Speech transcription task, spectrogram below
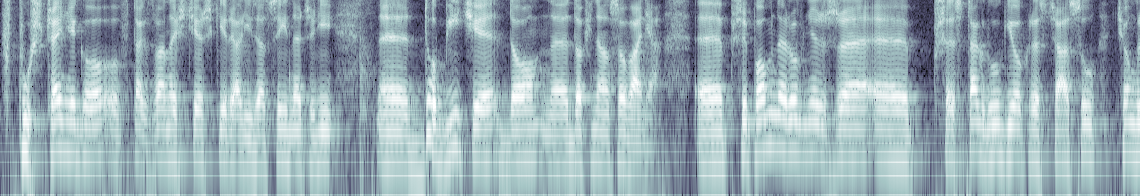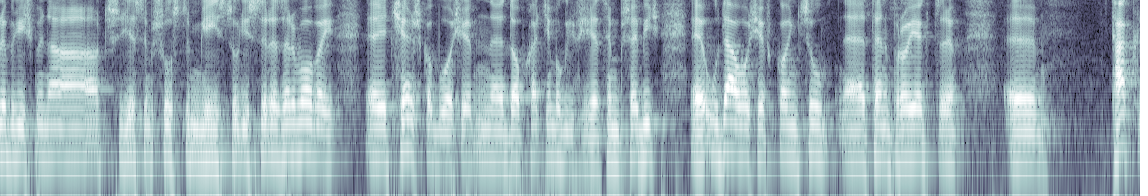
wpuszczenie go w tak zwane ścieżki realizacyjne, czyli e, dobicie do e, dofinansowania. Przypomnę również, że przez tak długi okres czasu ciągle byliśmy na 36 miejscu listy rezerwowej. Ciężko było się dopchać, nie mogliśmy się tym przebić. Udało się w końcu ten projekt tak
